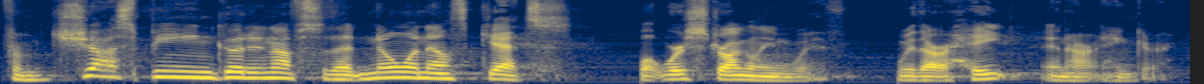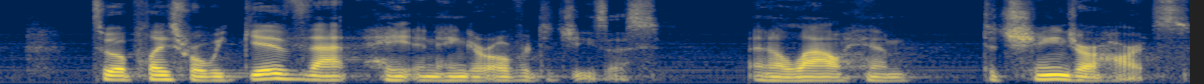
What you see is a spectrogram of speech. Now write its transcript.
from just being good enough so that no one else gets what we're struggling with, with our hate and our anger to a place where we give that hate and anger over to Jesus and allow Him to change our hearts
